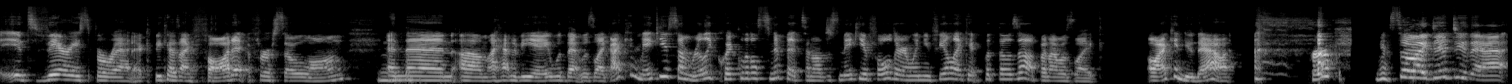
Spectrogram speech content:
it's very sporadic because I fought it for so long. Mm-hmm. And then um, I had a VA with that was like, I can make you some really quick little snippets and I'll just make you a folder. And when you feel like it, put those up. And I was like, oh, I can do that. Perfect. so I did do that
